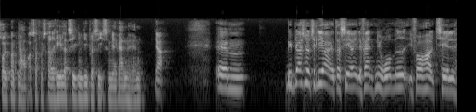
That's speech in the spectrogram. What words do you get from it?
trykke på en knap, og så få skrevet hele artiklen lige præcis, som jeg gerne vil have den. Ja. Øhm, vi bliver også nødt til lige at adressere elefanten i rummet i forhold til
